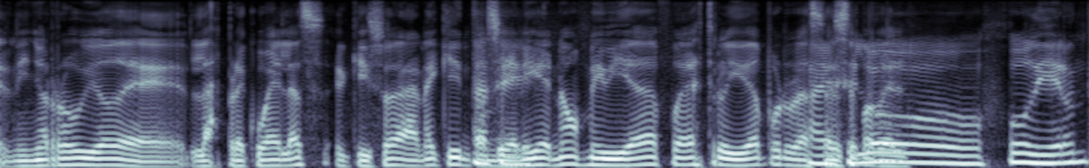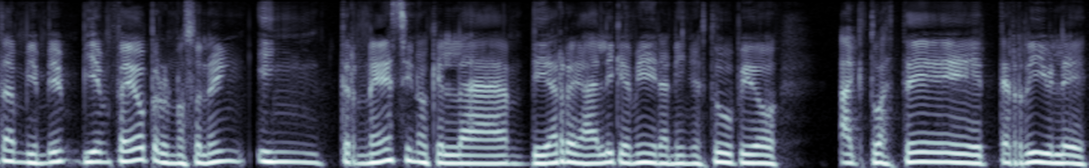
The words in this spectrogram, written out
el niño rubio de las precuelas, el que hizo de Anakin Ah, también, sí. y que no, mi vida fue destruida por A hacer ese ese papel. lo jodieron también bien, bien feo, pero no solo en internet, sino que en la vida real y que mira, niño estúpido, actuaste terrible,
